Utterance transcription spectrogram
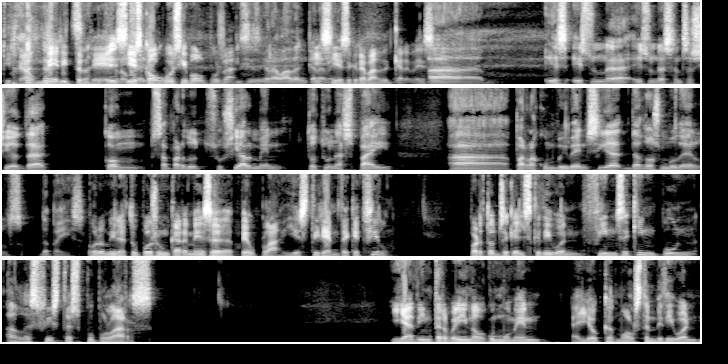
tindrà un mèrit també, eh? si és que algú s'hi vol posar. i si és gravada encara I si més. és gravada encara més. Uh, és, és, una, és una sensació de com s'ha perdut socialment tot un espai uh, per la convivència de dos models de país. Però mira, t'ho poso encara més a peu pla i estirem d'aquest fil. Per tots aquells que diuen fins a quin punt a les festes populars hi ha d'intervenir en algun moment allò que molts també diuen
